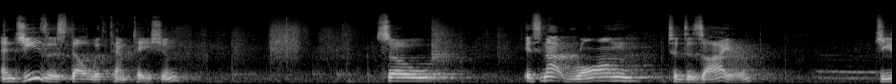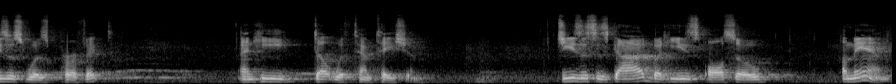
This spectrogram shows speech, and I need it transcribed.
And Jesus dealt with temptation. So it's not wrong to desire. Jesus was perfect, and he dealt with temptation. Jesus is God, but he's also a man.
